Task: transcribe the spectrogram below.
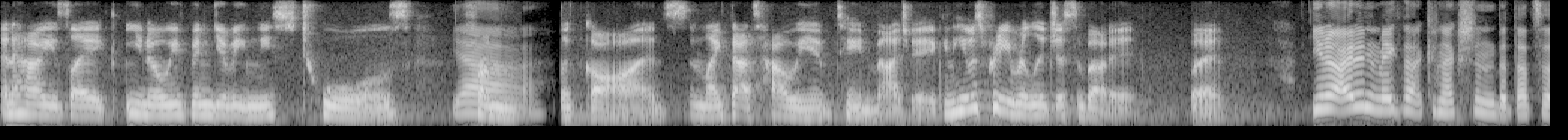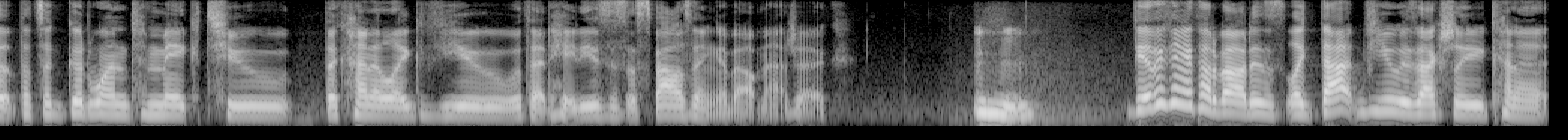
and how he's like, you know, we've been giving these tools yeah. from the gods, and like that's how we obtain magic. And he was pretty religious about it, but you know, I didn't make that connection, but that's a that's a good one to make to the kind of like view that Hades is espousing about magic. mhm. The other thing I thought about is like that view is actually kind of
